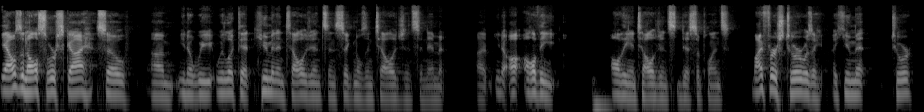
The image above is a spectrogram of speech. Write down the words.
Yeah, I was an all source guy. So, um, you know, we we looked at human intelligence and signals intelligence and uh, you know, all, all the all the intelligence disciplines. My first tour was a, a human tour,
